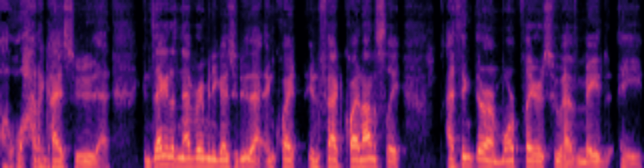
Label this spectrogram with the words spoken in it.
A lot of mm-hmm. guys who do that. Gonzaga doesn't have very many guys who do that, and quite in fact, quite honestly. I think there are more players who have made a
